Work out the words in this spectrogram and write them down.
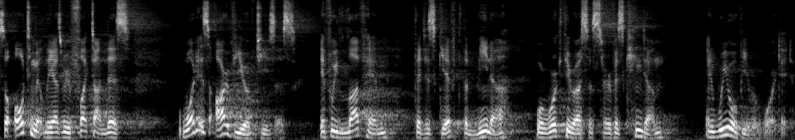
So ultimately, as we reflect on this, what is our view of Jesus? If we love him, that his gift, the mina, will work through us to serve his kingdom, and we will be rewarded.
